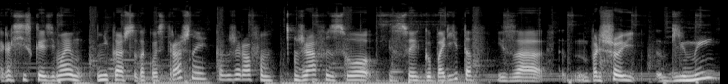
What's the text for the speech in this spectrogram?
российская зима им не кажется такой страшной, как жирафам. Жирафы из-за, своего, из своих габаритов, из-за большой длины,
